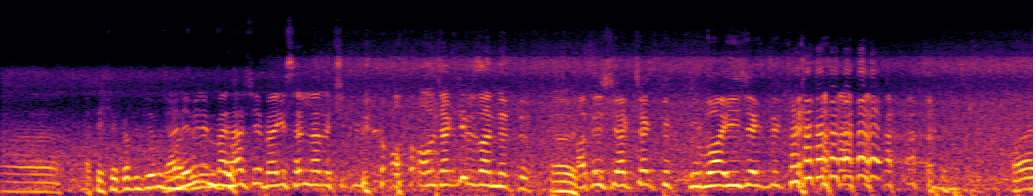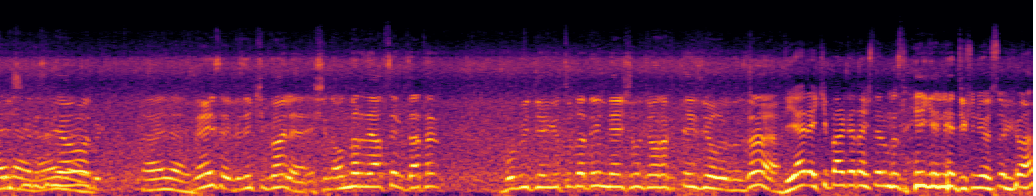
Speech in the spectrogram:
Ee, ateş yakabileceğimiz Ya ne bileyim ben malzememiz her şey belgesellerdeki gibi olacak gibi zannettim. Evet. Ateş yakacaktık, kurbağa yiyecektik. Aynen, Hiçbirisini aynen. yapamadık. Aynen. Neyse bizimki böyle. Şimdi onları da yapsaydık zaten bu videoyu YouTube'da değil National Geographic'te izliyor olurdunuz değil mi? Diğer ekip arkadaşlarımızla ilgili ne düşünüyorsun şu an?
